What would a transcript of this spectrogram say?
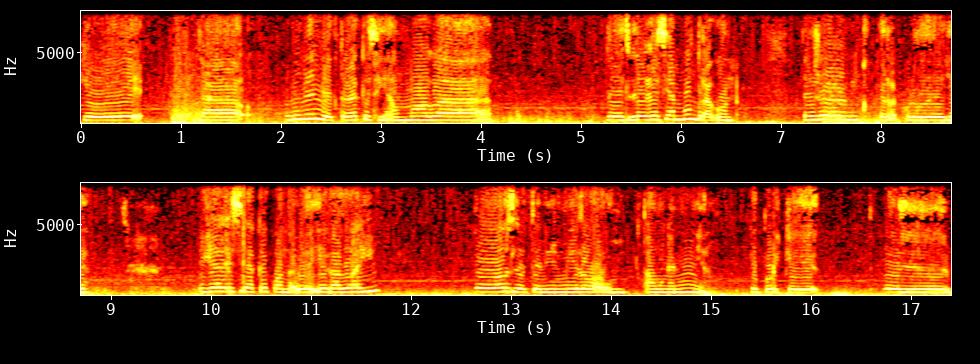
que la una directora que se llamaba le, le decían Mondragón. Eso era lo único que recuerdo de ella. Ella decía que cuando había llegado ahí todos le tenían miedo a, a una niña, que porque el,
